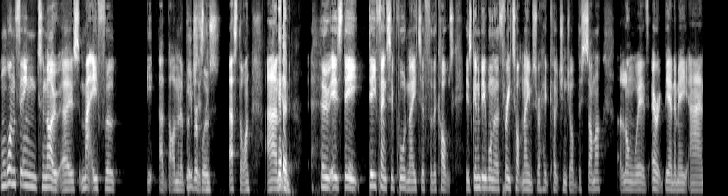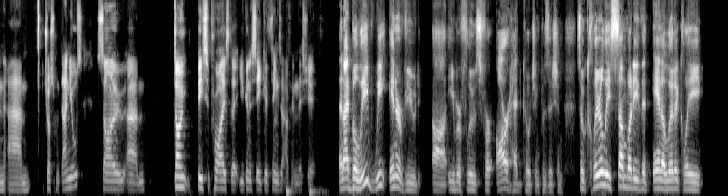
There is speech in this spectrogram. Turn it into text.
And one thing to note is Matty for uh, I'm going to butcher this. Eberflus. That's the one. Um, Iain, who is the defensive coordinator for the Colts, is going to be one of the three top names for a head coaching job this summer, along with Eric Bieniemy and um, Josh McDaniels. So um, don't be surprised that you're going to see good things out of him this year. And I believe we interviewed uh, Eberflus for our head coaching position. So clearly, somebody that analytically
